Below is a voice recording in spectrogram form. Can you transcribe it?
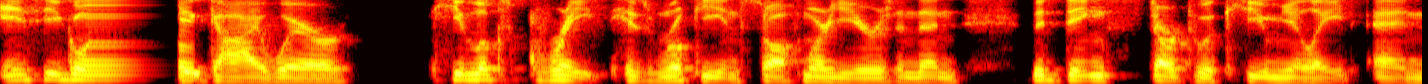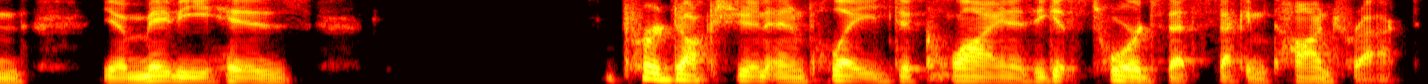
is he going to be a guy where he looks great his rookie and sophomore years, and then the dings start to accumulate, and you know maybe his production and play decline as he gets towards that second contract.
